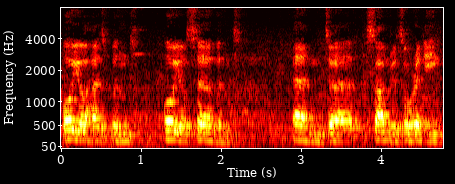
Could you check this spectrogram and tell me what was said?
or your husband, or your servant. And uh, Sandra's already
